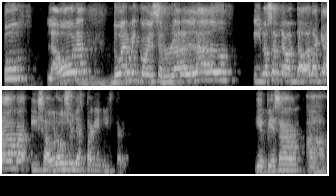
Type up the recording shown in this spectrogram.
¡Pum! La hora. Duermen con el celular al lado y no se han levantado a la cama y sabroso ya están en Instagram. Y empiezan a,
